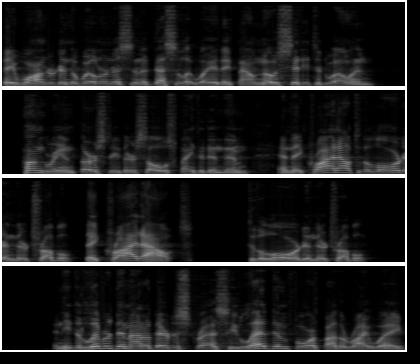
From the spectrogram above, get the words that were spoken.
They wandered in the wilderness in a desolate way. They found no city to dwell in. Hungry and thirsty, their souls fainted in them, and they cried out to the Lord in their trouble. They cried out to the Lord in their trouble. And he delivered them out of their distress. He led them forth by the right way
